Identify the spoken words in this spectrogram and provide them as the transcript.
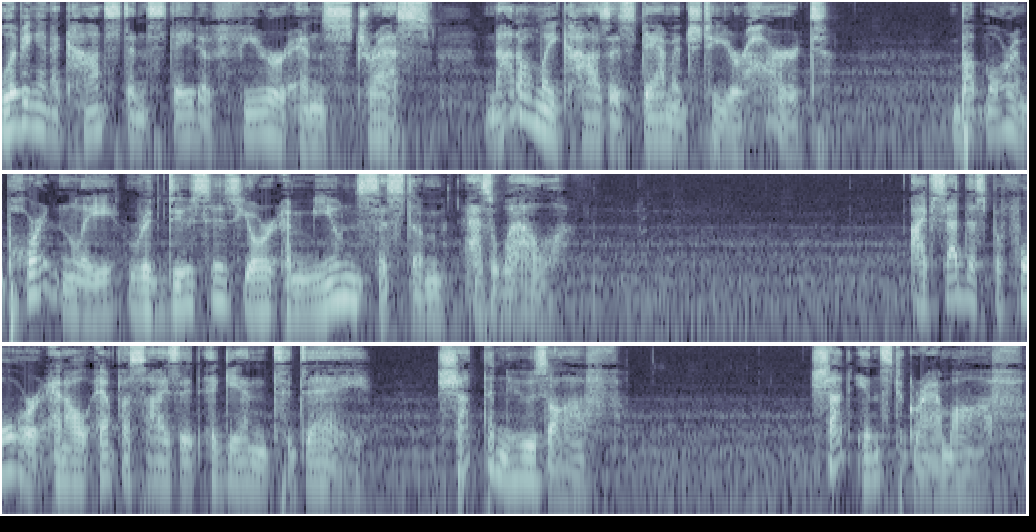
Living in a constant state of fear and stress not only causes damage to your heart, but more importantly, reduces your immune system as well. I've said this before and I'll emphasize it again today. Shut the news off. Shut Instagram off.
